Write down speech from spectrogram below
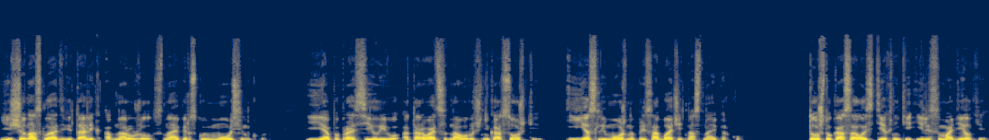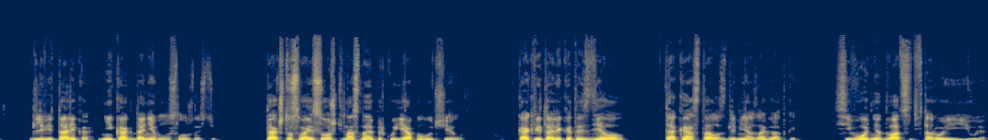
Еще на складе Виталик обнаружил снайперскую Мосинку, и я попросил его оторвать с одного ручника сошки и, если можно, присобачить на снайперку. То, что касалось техники или самоделки, для Виталика никогда не было сложностью. Так что свои сошки на снайперку я получил. Как Виталик это сделал, так и осталось для меня загадкой. Сегодня 22 июля.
